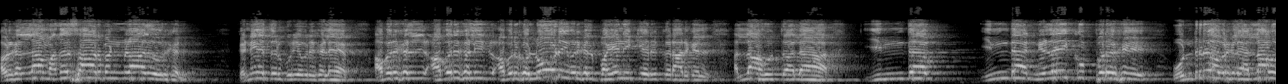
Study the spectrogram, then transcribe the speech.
அவர்கள் எல்லாம் மதசார்பன் இல்லாதவர்கள். கண்ணியத்திற்குரியவர்களே அவர்கள் அவர்களில் அவர்களோடு இவர்கள் பயணிக்க இருக்கிறார்கள். அல்லாஹு தாலா இந்த இந்த நிலைக்கு பிறகு ஒன்று அவர்களை அல்லாஹு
